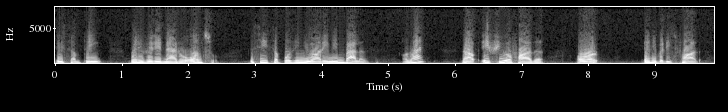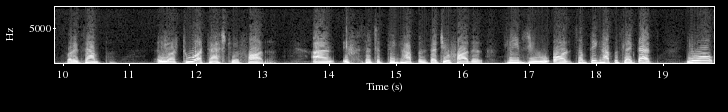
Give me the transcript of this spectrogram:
is something very, very narrow also. You see, supposing you are in imbalance, all right? Now, if your father or anybody's father, for example, you are too attached to your father, and if such a thing happens that your father leaves you or something happens like that, your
